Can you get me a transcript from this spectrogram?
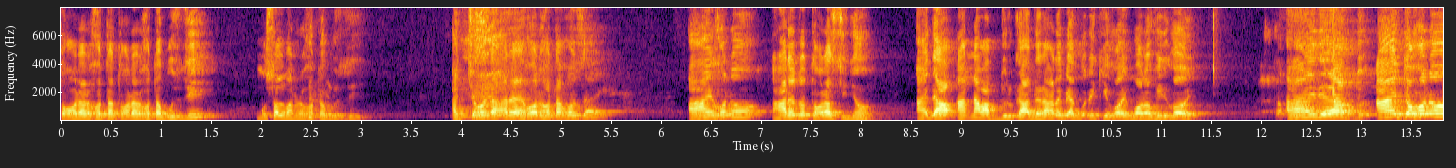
তোমার কথা তোমার কথা বুঝছি, মুসলমানের কথা বুঝছি। আচ্ছা কথা আর এখন হতা কসাই আয় এখনও, আর তো তোরা চিনো। দে আর আব্দুল কাদের, আরে বেগুনে কি কয় বরফির কয়? আয় দে আব্দুল আয় তখনও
